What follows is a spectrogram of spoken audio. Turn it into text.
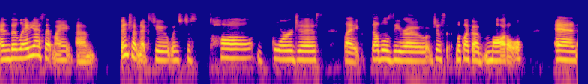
And the lady I set my um, bench up next to was just tall, gorgeous, like double zero, just looked like a model. And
